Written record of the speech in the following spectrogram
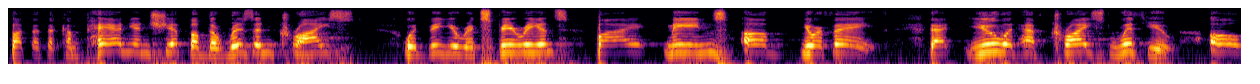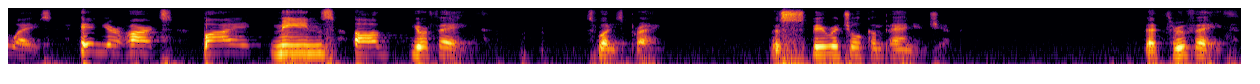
but that the companionship of the risen Christ would be your experience by means of your faith. That you would have Christ with you always in your hearts by means of your faith. That's what he's praying. The spiritual companionship. That through faith,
